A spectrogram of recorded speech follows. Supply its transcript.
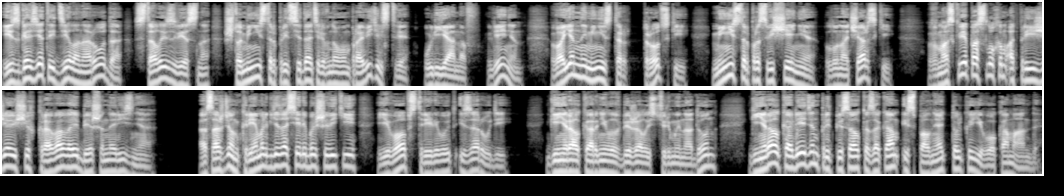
Из газеты «Дело народа» стало известно, что министр-председатель в новом правительстве Ульянов Ленин, военный министр Троцкий, министр просвещения Луначарский, в Москве, по слухам от приезжающих, кровавая бешеная резня. Осажден Кремль, где засели большевики, его обстреливают из орудий. Генерал Корнилов бежал из тюрьмы на Дон, генерал Каледин предписал казакам исполнять только его команды.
